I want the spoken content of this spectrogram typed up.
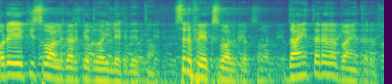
और एक ही सवाल करके दवाई लिख देता हूँ, सिर्फ़ एक सवाल करता हूँ, दाई तरफ़ है, बाई तरफ़?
